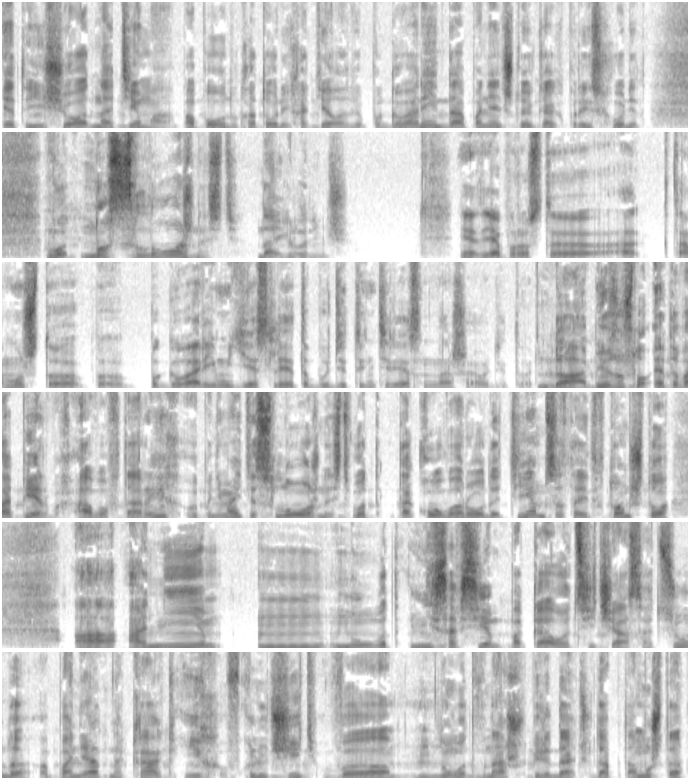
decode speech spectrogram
это еще одна тема, по поводу которой хотелось бы поговорить, да, понять, что и как происходит. Вот. Но сложность, да, Игорь Владимирович, нет, я просто а, к тому, что поговорим, если это будет интересно нашей аудитории. Да, безусловно, это во-первых. А во-вторых, вы понимаете, сложность вот такого рода тем состоит в том, что а, они ну вот не совсем пока вот сейчас отсюда понятно, как их включить в, ну вот в нашу передачу, да, потому что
